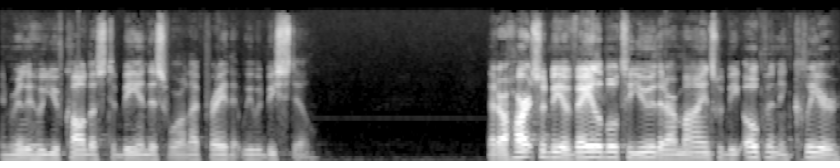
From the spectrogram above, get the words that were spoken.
and really who you've called us to be in this world, I pray that we would be still. That our hearts would be available to you, that our minds would be open and clear.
